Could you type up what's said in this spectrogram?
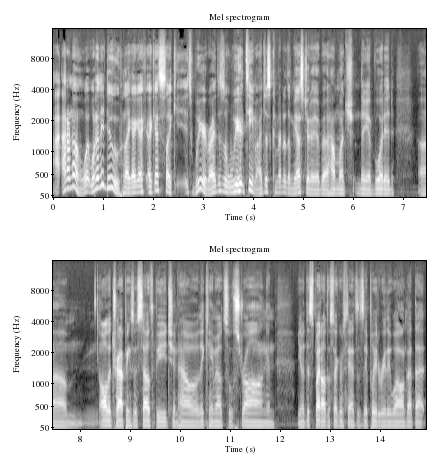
I, I don't know what what do they do. Like I, I guess like it's weird, right? This is a weird team. I just commented them yesterday about how much they avoided um, all the trappings of South Beach and how they came out so strong and you know despite all the circumstances they played really well and got that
